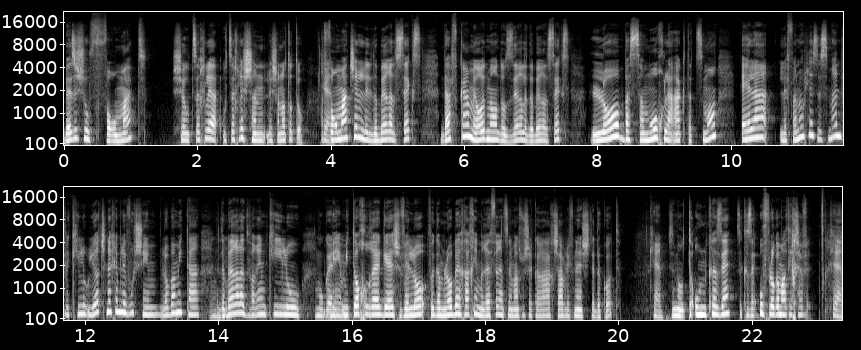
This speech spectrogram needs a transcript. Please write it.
באיזשהו פורמט שהוא צריך, לה, צריך לשנ, לשנות אותו. כן. הפורמט של לדבר על סקס דווקא מאוד מאוד עוזר לדבר על סקס, לא בסמוך לאקט עצמו, אלא לפנות לזה זמן וכאילו להיות שניכם לבושים, לא במיטה, mm-hmm. לדבר על הדברים כאילו... מוגנים. מ- מתוך רגש, ולא, וגם לא בהכרח עם רפרנס למשהו שקרה עכשיו לפני שתי דקות. כן, זה מאוד טעון כזה, זה כזה, אוף, לא גמרתי עכשיו, כן.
